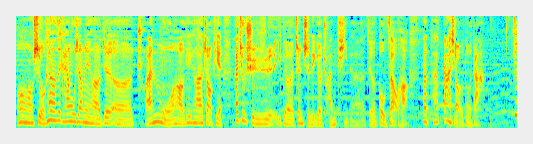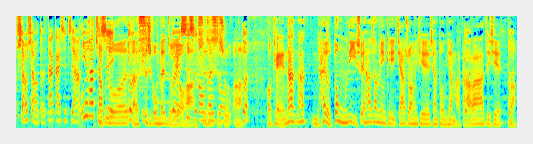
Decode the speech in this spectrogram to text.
哦，是我看到这个刊物上面哈，这呃船模哈，可以看到照片，它就是一个真实的一个船体的这个构造哈。那它大小有多大？就小小的，大概是这样，因为它只是对四十公分左右哈，四十公分左右啊，对。OK，那它它有动力，所以它上面可以加装一些像动力，像马达啦这些啊。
